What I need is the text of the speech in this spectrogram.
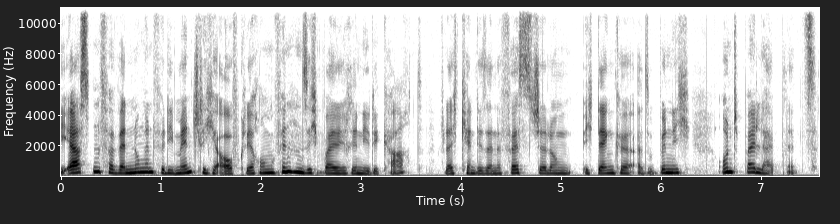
Die ersten Verwendungen für die menschliche Aufklärung finden sich bei René Descartes, vielleicht kennt ihr seine Feststellung Ich denke, also bin ich, und bei Leibniz.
